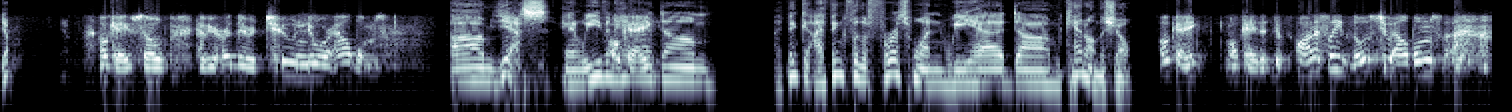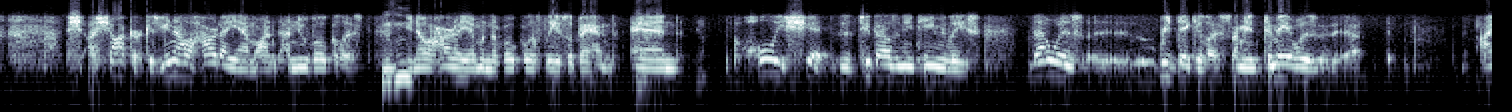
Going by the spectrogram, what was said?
Yep. Okay, so have you heard their two newer albums? Um, yes, and we even okay. had um I think I think for the first one we had um, Ken on the show. Okay, okay. Honestly, those two albums, a shocker because you know how hard I am on a new vocalist. Mm-hmm. You know how hard I am when the vocalist leaves a band. And holy shit, the 2018 release that was uh, ridiculous. I mean, to me, it was. I,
